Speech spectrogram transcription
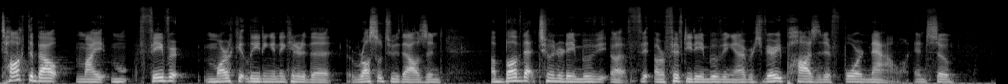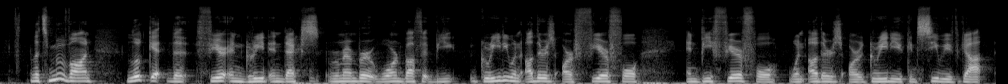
talked about my favorite market leading indicator, the Russell 2000, above that 200 day movie uh, or 50 day moving average, very positive for now. And so let's move on. Look at the fear and greed index. Remember, Warren Buffett be greedy when others are fearful and be fearful when others are greedy. You can see we've got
